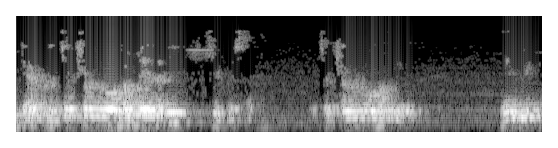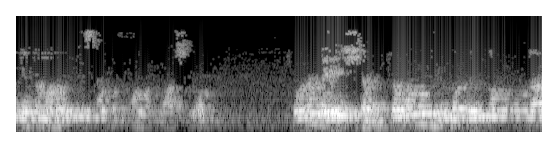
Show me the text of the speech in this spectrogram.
అంటే ప్రత్యక్ష విరోధం లేదని చెప్పేశారు. ప్రత్యక్ష విరోధం లేదు. నేను మీకు నిన్న మనం చేసినప్పుడు మన చూడండి శబ్దములు భిన్న భిన్నముగా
